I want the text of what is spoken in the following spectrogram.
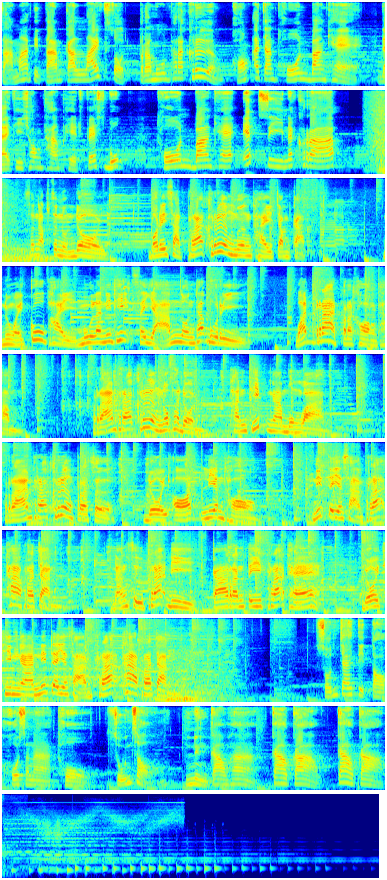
สามารถติดตามการไลฟ์สดประมูลพระเครื่องของอาจารย์โทนบางแค ได้ที่ช่องทางเพจ Facebook โทนบางแค FC นะครับ สนับสนุนโดย บริษัทพระเครื่องเมืองไทยจำกัด หน่วยกู้ภัย มูลนิธิสยามนนทบุรี วัดราชประคองธรรม ร้านพระเครื่องนพดล พันทิพย์งามวงวาน ร้านพระเครื่องประเสริฐ โดยออสเลี่ยมทอง นิตยสารพระท่าพระจันทร์ หนังสือพระดี การันตีพระแท้ โดยทีมงานนิตยสารพระท่าพระจันทร์ สนใจติดต่อโฆษณาโทร 02 195 9999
